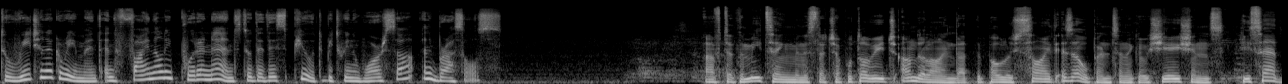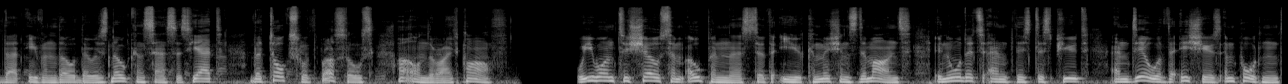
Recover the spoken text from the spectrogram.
to reach an agreement and finally put an end to the dispute between Warsaw and Brussels. After the meeting, Minister Czaputowicz underlined that the Polish side is open to negotiations. He said that even though there is no consensus yet, the talks with Brussels are on the right path. We want to show some openness to the EU Commission's demands in order to end this dispute and deal with the issues important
